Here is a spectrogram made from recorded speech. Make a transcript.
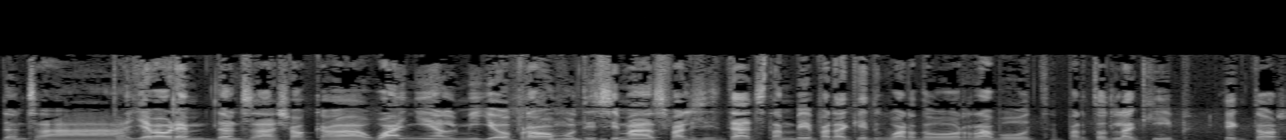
Doncs uh, Perfecte. ja veurem doncs, això que guanyi el millor, però moltíssimes felicitats també per aquest guardó rebut per tot l'equip. Héctor,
